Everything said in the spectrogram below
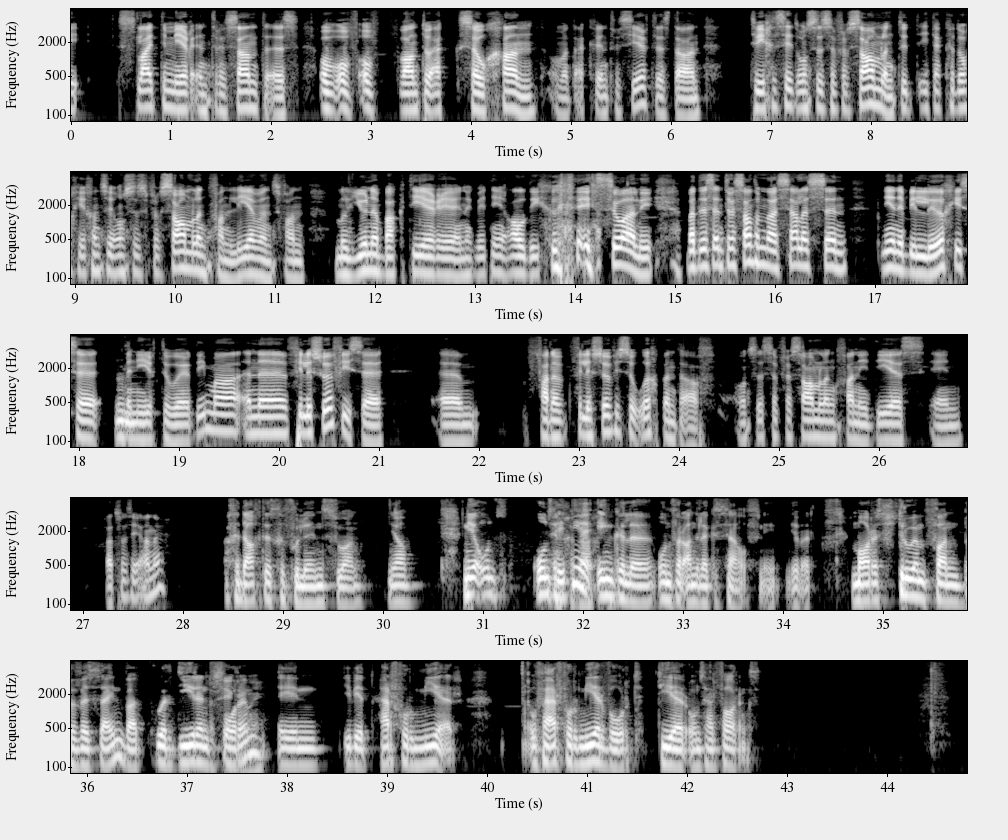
slightly meer interessant is of of of waantoe ek sou gaan omdat ek geïnteresseerd is daarin. Toe jy gesê het ons is 'n versameling, toe het ek gedog jy gaan sê ons is 'n versameling van lewens van miljoene bakterieë en ek weet nie al die goed en so aan nie. Maar dit is interessant om daai selfe sin nie in 'n biologiese Hmm. manier te hoor nie, maar in 'n filosofiese ehm um, van 'n filosofiese oogpunt af. Ons is 'n versameling van idees en wat was die ander? Gedagtes, gevoelens, so aan. Ja. Nee, ons ons Ja, het nie 'n enkele onveranderlike self nie, weet, maar 'n stroom van bewussyn wat voortdurend vorm nie. en jy weet herformeer of herformeer word deur ons ervarings.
